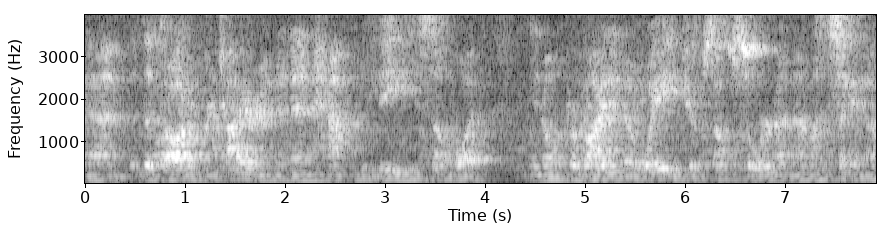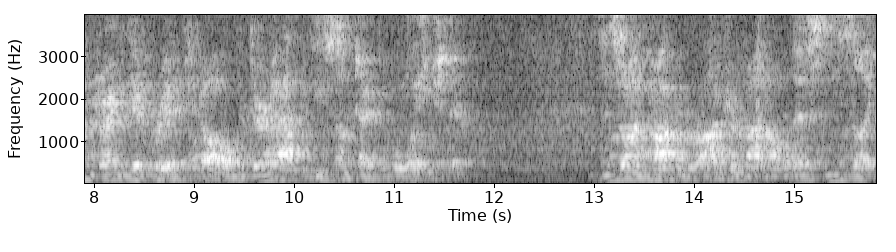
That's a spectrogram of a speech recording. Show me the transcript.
And the thought of retiring and then having to be somewhat, you know, provided a wage of some sort, and I'm not saying I'm trying to get rich at all, but there have to be some type of a wage there. And so I'm talking to Roger about all this, and he's like,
